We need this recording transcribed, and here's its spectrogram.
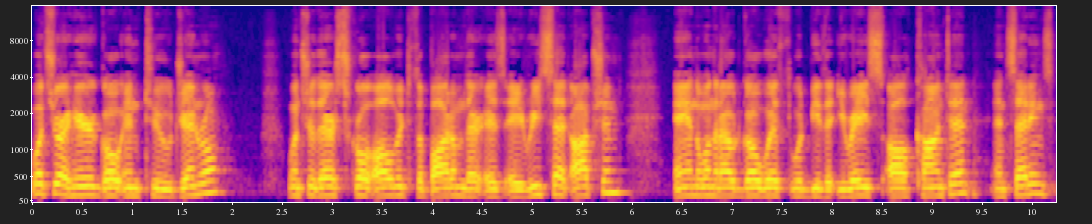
Once you are here go into General. Once you're there scroll all the way to the bottom there is a reset option and the one that I would go with would be the erase all content and settings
